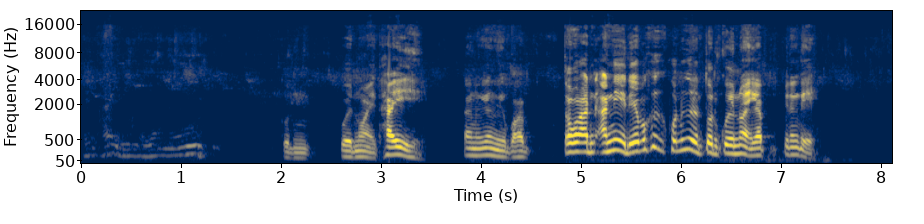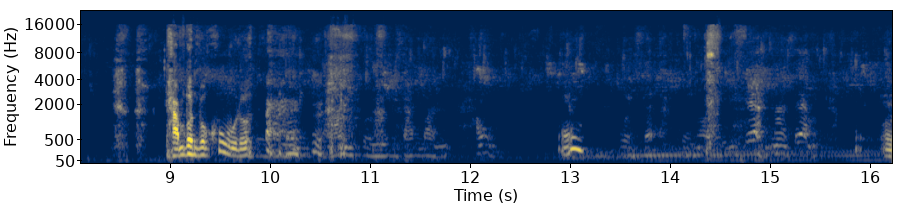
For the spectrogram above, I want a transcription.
เป็นไข่อย่างนี้ต้นกล้วยหน่อยไทยตั้งนึงอย่างนี้บ่ครับแต่ว่าอันอันนี้เดี๋ยวก็คือคนอื่นต้นกล้วยหน่อยครับเป็นจังไดถามเพิ่นบ่คู่ดูตามตัวนี้ตามบ้านเขาอืมกล้วยแซ่กล้วยน้อยแซ่หน้าแซ่อื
